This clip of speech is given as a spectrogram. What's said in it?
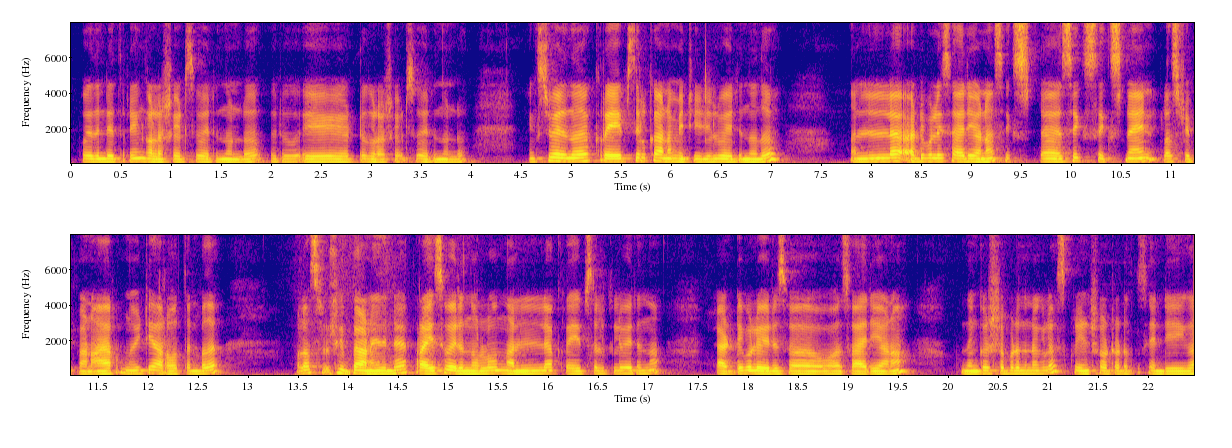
അപ്പോൾ ഇതിന്റെ ഇത്രയും കളർ ഷെയ്ഡ്സ് വരുന്നുണ്ട്. ഒരു ഏഴ് എട്ട് കളർ ഷെയ്ഡ്സ് വരുന്നുണ്ട്. നെക്സ്റ്റ് വരുന്നത് ക്രേപ്പ് സിൽക്കാണ് മെറ്റീരിയൽ വരുന്നത്. നല്ല അടിപൊളി സാരിയാണ്. Six six six nine plus ഷിപ്പാണ് അറുന്നൂറ്റി അറുപത്തൊൻപത് പ്ലസ് ഷിപ്പാണ് ഇതിന്റെ പ്രൈസ് വരുന്നുള്ളൂ. നല്ല ക്രേപ്പ് സിൽക്കിൽ വരുന്ന അടിപൊളി ഒരു സാരിയാണ്. നിങ്ങൾക്ക് ഇഷ്ടപ്പെടുന്നുണ്ടെങ്കിൽ സ്ക്രീൻഷോട്ട് എടുത്ത് സെൻഡ് ചെയ്യുക.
